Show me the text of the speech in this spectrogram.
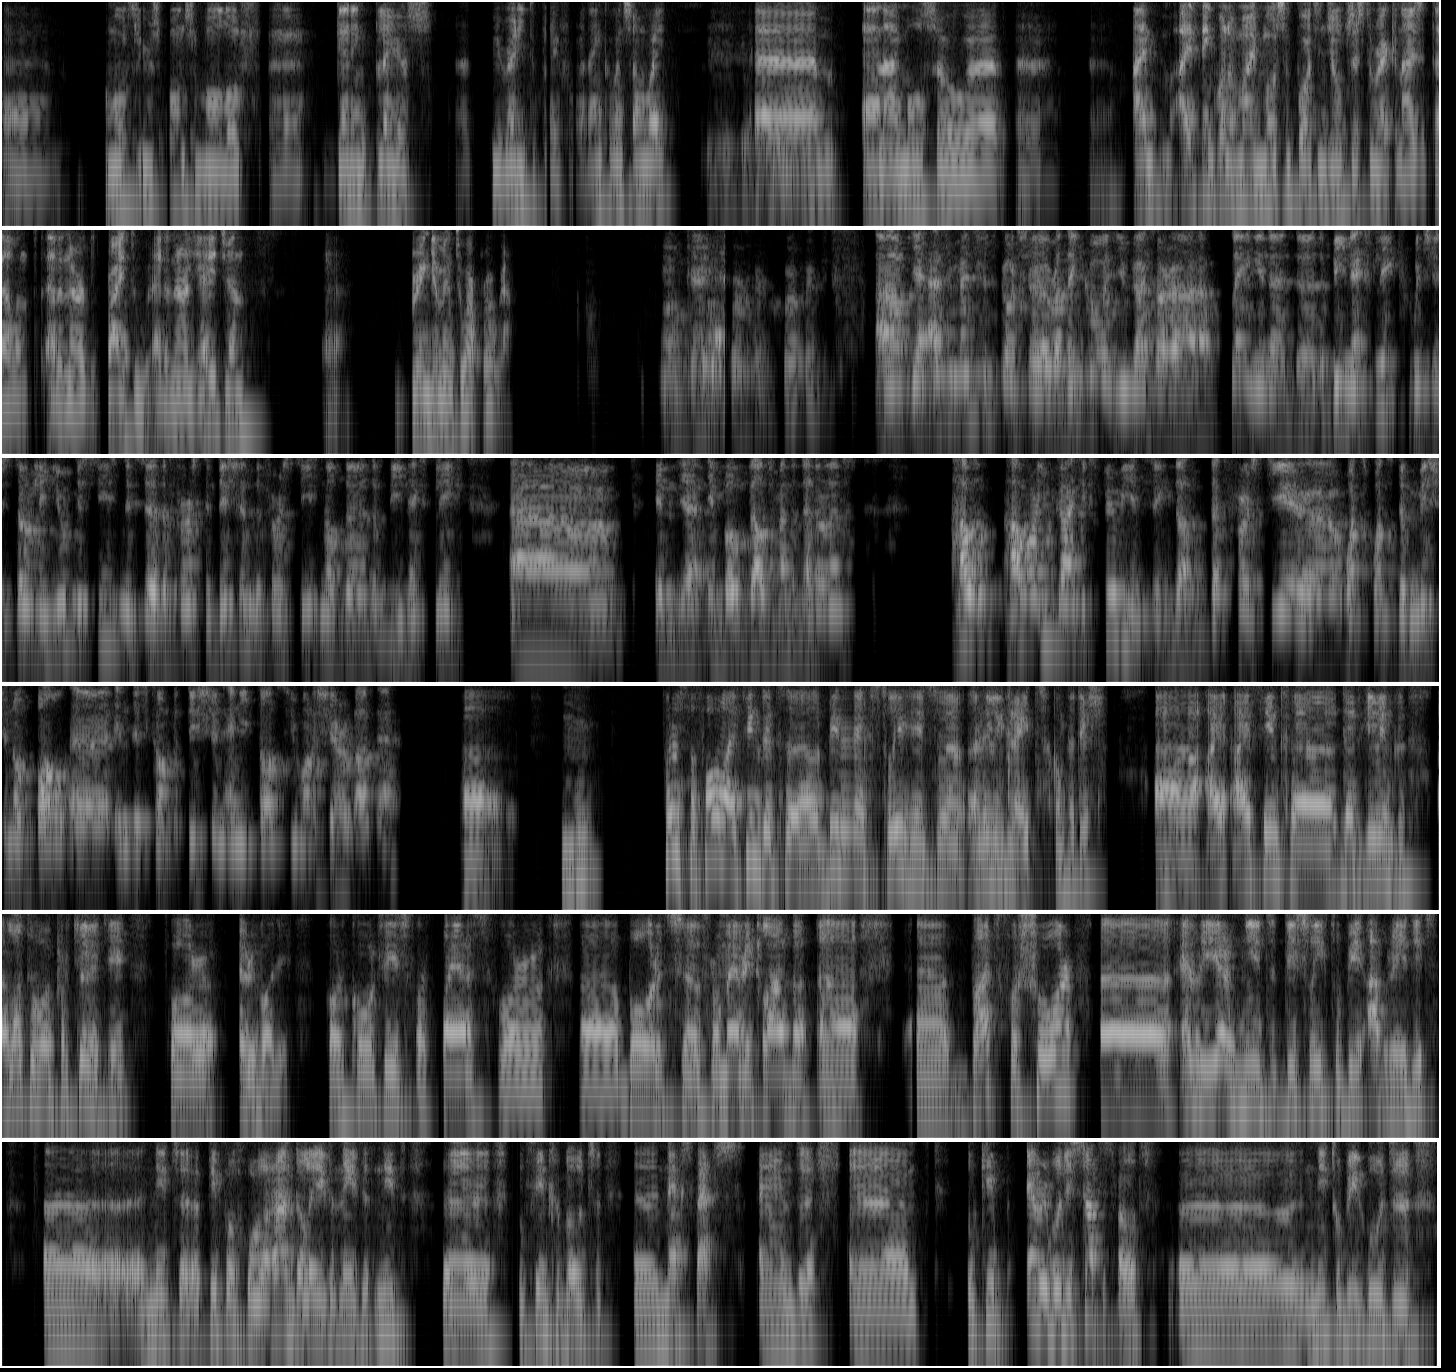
Uh, mostly responsible of uh, getting players uh, to be ready to play for Radenko in some way. Um, and I'm also, uh, I'm, I think one of my most important jobs is to recognize a talent at an early, try to at an early age and bring them into our program. Okay, perfect, perfect. Um, yeah, as you mentioned, Coach uh, Radenko, you guys are uh, playing in uh, the, the BNXT League, which is totally new this season. It's uh, the first edition, the first season of the, the BNXT League um, in, yeah, in both Belgium and the Netherlands. How, how are you guys experiencing the, that first year? Uh, what's, what's the mission of BAL uh, in this competition? Any thoughts you want to share about that? Uh, First of all, I think that uh, BNXT League is uh, a really great competition. Uh, I, I think uh, that giving a lot of opportunity for everybody, for coaches, for players, for uh, boards uh, from every club. But for sure, every year need this league to be upgraded. Need people who run the league need need to think about next steps and uh, um, to keep everybody satisfied uh, need to be good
